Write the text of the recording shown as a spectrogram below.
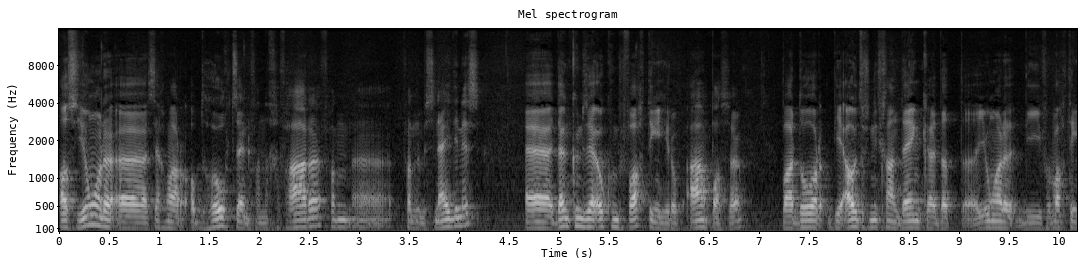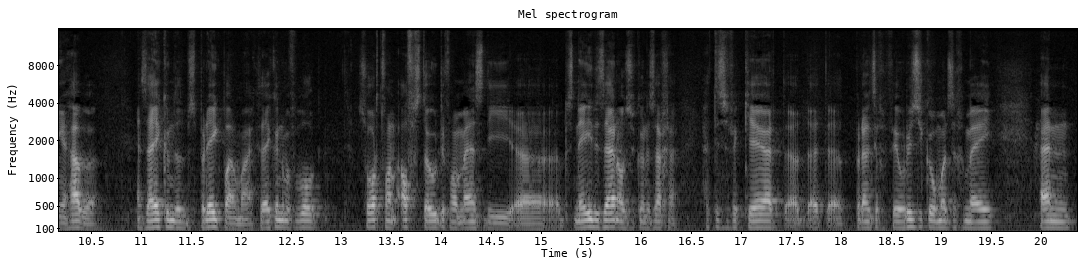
als jongeren zeg maar op de hoogte zijn van de gevaren van, van de besnijdenis, dan kunnen zij ook hun verwachtingen hierop aanpassen. Waardoor die ouders niet gaan denken dat jongeren die verwachtingen hebben. En zij kunnen dat bespreekbaar maken. Zij kunnen bijvoorbeeld soort van afstoten van mensen die besneden zijn. Of ze kunnen zeggen, het is verkeerd, het, het, brengt zich veel risico met zich mee. En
